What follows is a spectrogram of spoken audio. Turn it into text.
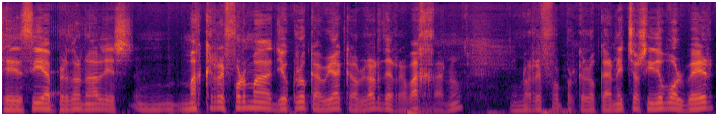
Te decía, perdona, Alex, más que reforma, yo creo que habría que hablar de rebaja, ¿no? Una porque lo que han hecho ha sido volver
